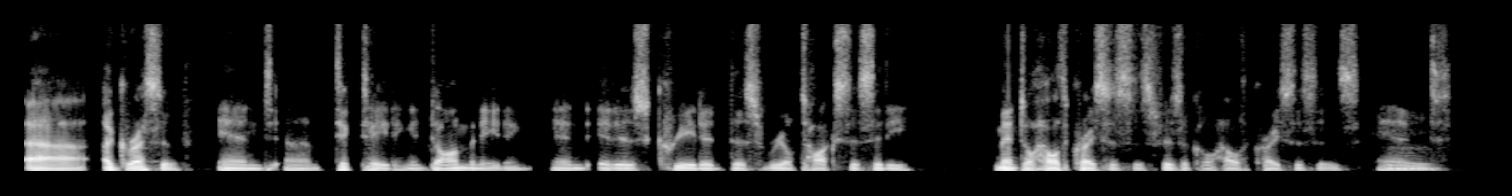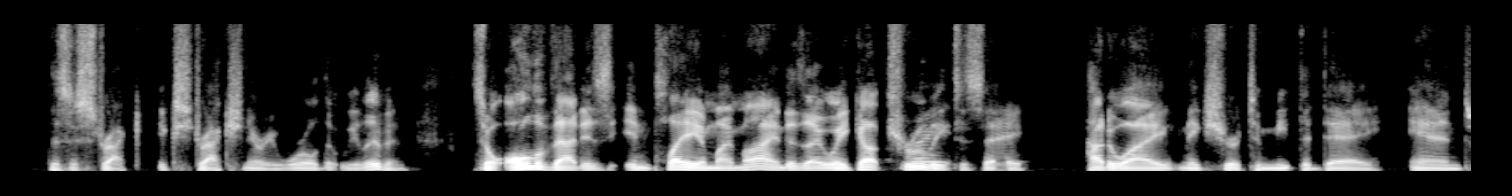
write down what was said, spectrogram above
uh, aggressive and um, dictating and dominating and it has created this real toxicity mental health crises physical health crises and this extract extractionary world that we live in so all of that is in play in my mind as i wake up truly Right. to say how do i make sure to meet the day and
